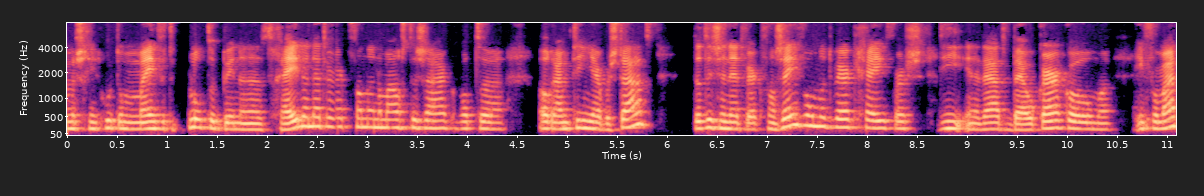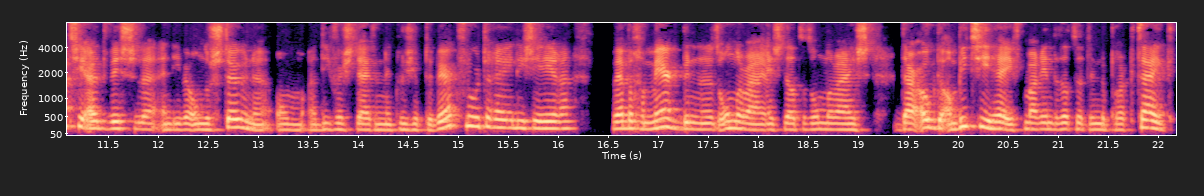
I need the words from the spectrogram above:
misschien goed om hem even te plotten binnen het gehele netwerk van de normaalste zaak, wat al ruim tien jaar bestaat. Dat is een netwerk van 700 werkgevers die inderdaad bij elkaar komen, informatie uitwisselen en die wij ondersteunen om eh, diversiteit en inclusie op de werkvloer te realiseren. We hebben gemerkt binnen het onderwijs dat het onderwijs daar ook de ambitie heeft, maar in dat het in de praktijk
